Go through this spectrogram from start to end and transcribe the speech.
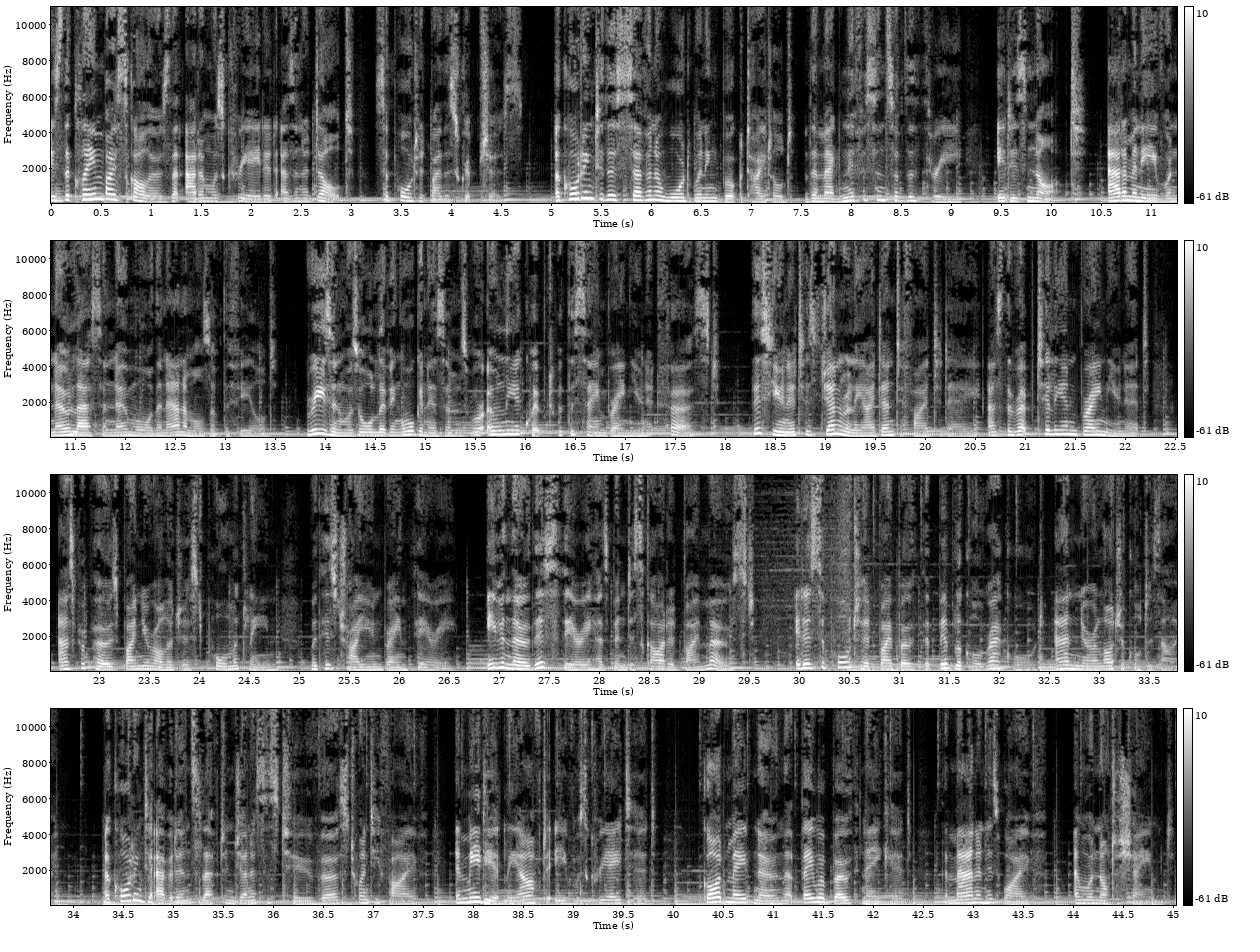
is the claim by scholars that Adam was created as an adult, supported by the scriptures. According to this seven award winning book titled The Magnificence of the Three, it is not. Adam and Eve were no less and no more than animals of the field. Reason was all living organisms were only equipped with the same brain unit first. This unit is generally identified today as the reptilian brain unit, as proposed by neurologist Paul MacLean with his triune brain theory. Even though this theory has been discarded by most, it is supported by both the biblical record and neurological design. According to evidence left in Genesis 2, verse 25, immediately after Eve was created, God made known that they were both naked, the man and his wife, and were not ashamed.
